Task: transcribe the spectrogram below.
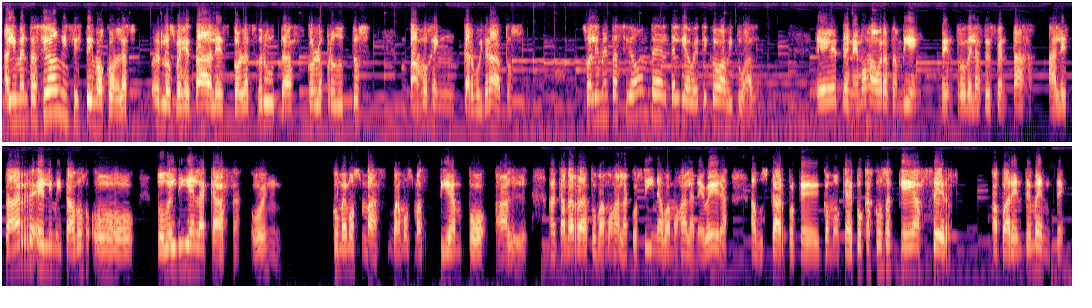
Alimentación, insistimos, con las, los vegetales, con las frutas, con los productos bajos en carbohidratos. Su alimentación del diabético habitual. Eh, tenemos ahora también dentro de las desventajas, al estar eh, limitados o todo el día en la casa o en comemos más, vamos más tiempo al, a cada rato vamos a la cocina, vamos a la nevera a buscar, porque como que hay pocas cosas que hacer aparentemente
